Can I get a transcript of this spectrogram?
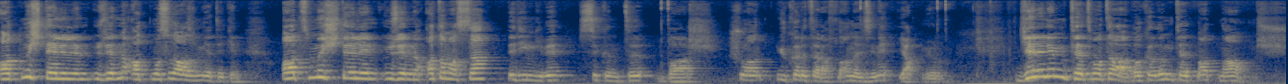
60 TL'lerin üzerine atması lazım Miatek'in. 60 TL'nin üzerine atamazsa dediğim gibi sıkıntı var. Şu an yukarı taraflı analizini yapmıyorum. Gelelim Tetmat'a. Bakalım Tetmat ne yapmış?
